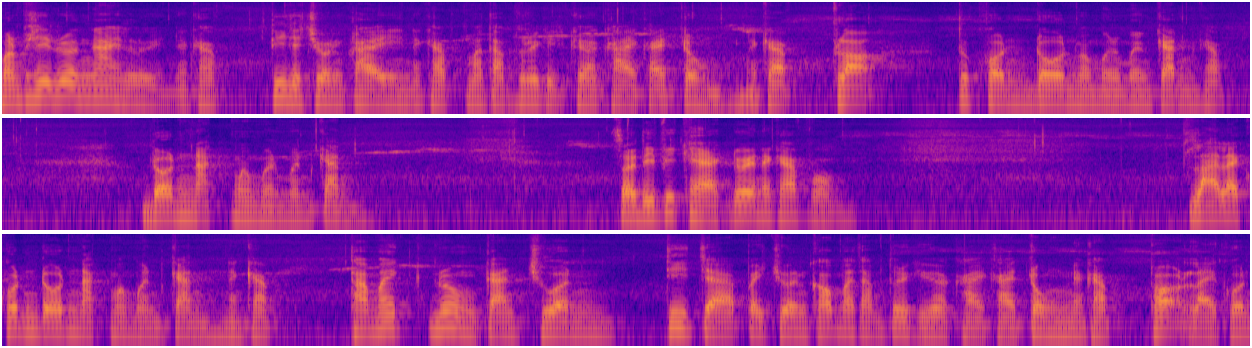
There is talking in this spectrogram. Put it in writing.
มันไม่ใช่เรื่องง่ายเลยนะครับ ที่จะชวนใครนะครับมาทำธุรกิจเครือข่ายขายตรงนะครับ เพราะทุกคนโดนมาเหมือนเหมือนกันครับ โดนหนักมาเหมือนเหมือนกัน สวัสดีพี่แขกด้วยนะครับผมหลายหลายคนโดนหนักมาเหมือนกันนะครับทำให้เรื่องของการชวน ที่จะไปชวนเขามาทำธุรกิจเครือข่ายขายตรงนะครับ เพราะหลายคน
